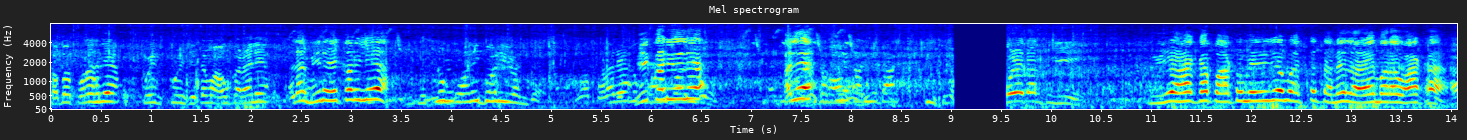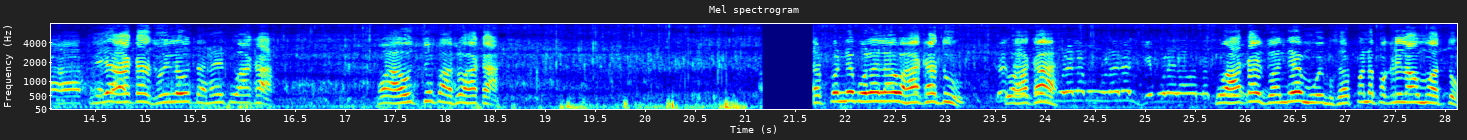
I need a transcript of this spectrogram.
ખબર પડે લે કોઈ કોઈ ખેતરમાં આવું કરે લે. અલે મેં નહીં કરી લે. કેટલું પાણી ભર્યું અંદર? પડે લે. મેં કર્યું અલે તું. તું એ હાકા પાટો મેળવી જો તો તને લડાઈ મરાવ હાકા. તું એ હાકા જોઈ લઉં તને તું હાકા. હું આવું જ છું પાછો હાકા. સરપંચ ને બોલાવી લાવ હાકા તું. તું હાકા. તું હાકા જોઈને હું સરપંચ ને પકડી લાવું હું આજ તો.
